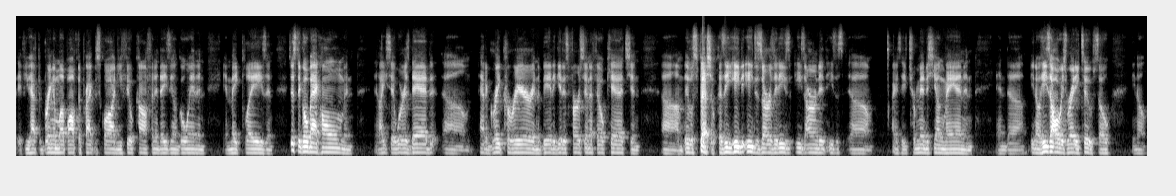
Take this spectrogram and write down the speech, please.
if you have to bring him up off the practice squad, you feel confident that he's going to go in and, and make plays. And just to go back home and, and like you said, where his dad um, had a great career and to be able to get his first NFL catch. And um, it was special because he, he, he deserves it. He's, he's earned it. He's a, um, say, tremendous young man. And, and uh, you know he's always ready too. So you know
